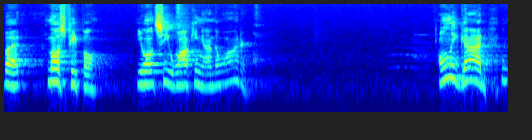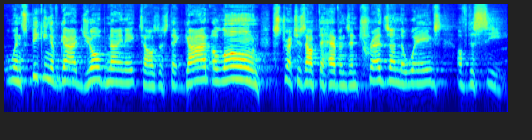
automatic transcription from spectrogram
but most people you won't see walking on the water. Only God, when speaking of God, Job 9 8 tells us that God alone stretches out the heavens and treads on the waves of the sea.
